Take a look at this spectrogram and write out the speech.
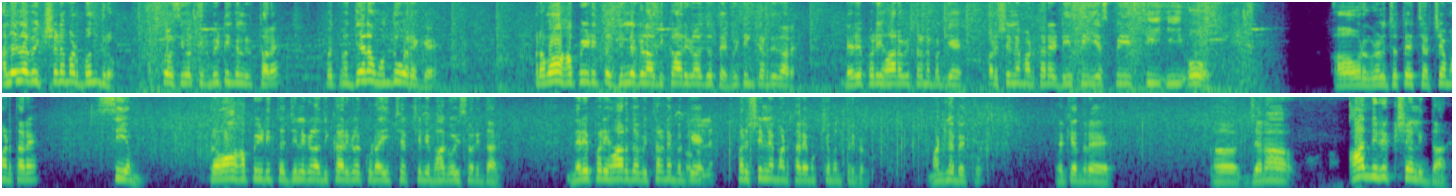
ಅಲ್ಲೆಲ್ಲ ವೀಕ್ಷಣೆ ಮಾಡಿ ಬಂದರು. ಅಫ್ಕೋರ್ಸ್ ಇವತ್ತಿನ ಮೀಟಿಂಗಲ್ಲಿ ಇರ್ತಾರೆ. ಇವತ್ತು ಮಧ್ಯಾಹ್ನ ಒಂದೂವರೆಗೆ ಪ್ರವಾಹ ಪೀಡಿತ ಜಿಲ್ಲೆಗಳ ಅಧಿಕಾರಿಗಳ ಜೊತೆ ಮೀಟಿಂಗ್ ಕರೆದಿದ್ದಾರೆ. ನೆರೆ ಪರಿಹಾರ ವಿತರಣೆ ಬಗ್ಗೆ ಪರಿಶೀಲನೆ ಮಾಡ್ತಾರೆ D C S P CEO ಅವರುಗಳ ಜೊತೆ ಚರ್ಚೆ ಮಾಡ್ತಾರೆ. ಸಿ ಎಂ ಪ್ರವಾಹ ಪೀಡಿತ ಜಿಲ್ಲೆಗಳ ಅಧಿಕಾರಿಗಳು ಕೂಡ ಈ ಚರ್ಚೆಯಲ್ಲಿ ಭಾಗವಹಿಸೋರಿದ್ದಾರೆ ನೆರೆ ಪರಿಹಾರದ ವಿತರಣೆ ಬಗ್ಗೆ ಪರಿಶೀಲನೆ ಮಾಡ್ತಾರೆ ಮುಖ್ಯಮಂತ್ರಿಗಳು. ಮಾಡಲೇಬೇಕು. ಯಾಕೆಂದರೆ ಜನ ಆ ನಿರೀಕ್ಷೆಯಲ್ಲಿದ್ದಾರೆ.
